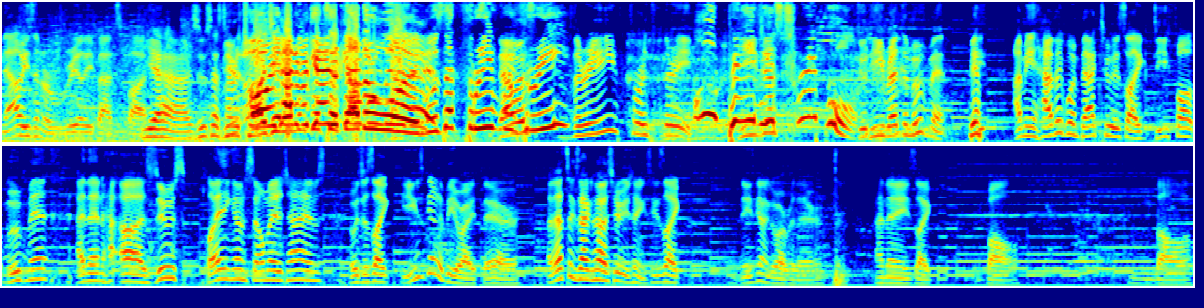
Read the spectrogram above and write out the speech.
Now he's in a really bad spot. Yeah, Zeus has time to charge oh, it and he gets again, he can't another one. it. Was that three That for three? Three for three. Oh, baby, He just triple. Dude, he read the movement. Yeah. He- I mean, Havoc went back to his like default movement, and then uh, Zeus playing him so many times, it was just like he's gonna be right there, and that's exactly how Shuri thinks. He's like, he's gonna go over there, and then he's like, ball, ball.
